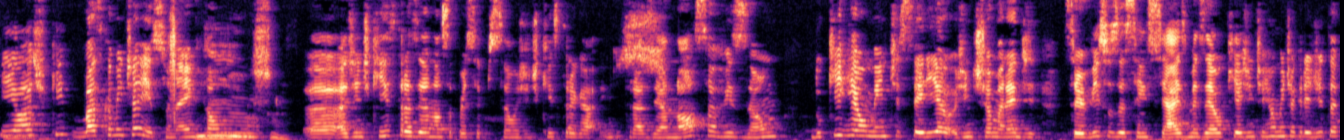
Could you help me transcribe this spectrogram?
E eu acho que basicamente é isso, né? Então, isso. Uh, a gente quis trazer a nossa percepção, a gente quis traga- trazer a nossa visão do que realmente seria, a gente chama né, de serviços essenciais, mas é o que a gente realmente acredita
